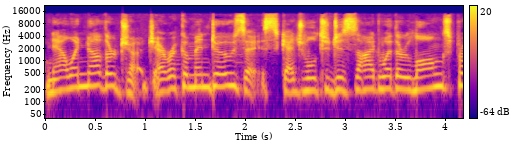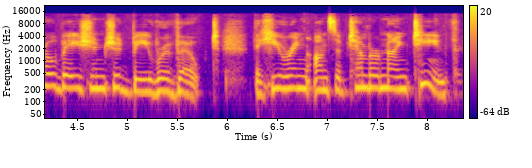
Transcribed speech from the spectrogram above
Now, another judge, Erica Mendoza, is scheduled to decide whether Long's probation should be revoked. The hearing on September 19th,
